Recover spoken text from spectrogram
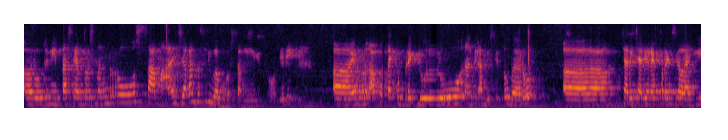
uh, rutinitas yang terus menerus sama aja kan pasti juga bosan gitu jadi uh, yang menurut aku take a break dulu nanti abis itu baru eh, cari-cari uh, referensi lagi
